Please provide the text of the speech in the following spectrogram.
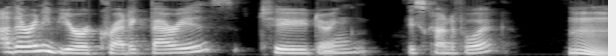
Are there any bureaucratic barriers to doing this kind of work? Hmm.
